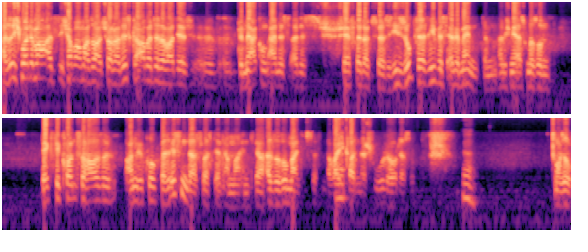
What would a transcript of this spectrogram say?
Also ich wollte mal, als ich habe auch mal so als Journalist gearbeitet, da war die äh, Bemerkung eines eines Chefredakteurs, die subversives Element. Dann habe ich mir erstmal so ein Lexikon zu Hause angeguckt, was ist denn das, was der da meint? Ja, also so meinte ich das. Da war ich gerade in der Schule oder so. Ja. Also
